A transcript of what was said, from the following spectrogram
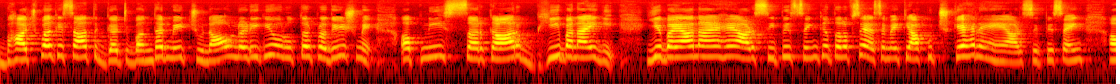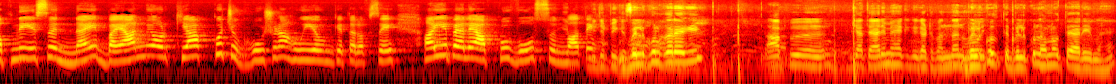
भाजपा के साथ गठबंधन में चुनाव लड़ेगी और उत्तर प्रदेश में अपनी सरकार भी बनाएगी। ये बयान आया है आरसीपी सिंह की तरफ़ से। ऐसे में क्या कुछ कह रहे हैं आरसीपी सिंह अपने इस नए बयान में और क्या कुछ घोषणा हुई है उनके तरफ़ से? आइए पहले आपको वो सुनवाते हैं। बिल्कुल करेगी। आप क्या तैयारी में है कि गठबंधन बिल्कुल तो बिल्कुल हम लोग तैयारी में हैं।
